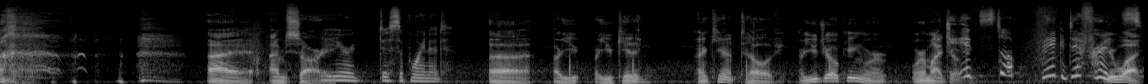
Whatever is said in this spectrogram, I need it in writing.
I, I'm sorry. You're disappointed. Uh, are you, are you kidding? I can't tell if, are you joking or, or am I joking? It's a big difference. You're what?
